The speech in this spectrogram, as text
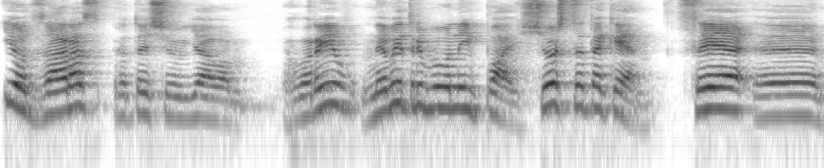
І от зараз, про те, що я вам говорив, невитребуваний пай. Що ж це таке? Це, е,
